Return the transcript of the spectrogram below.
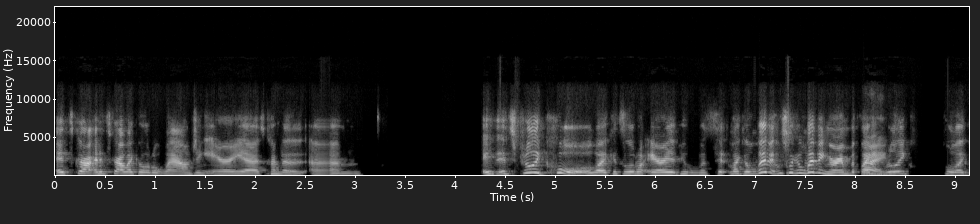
It's got it's got like a little lounging area. It's kind of um it, it's really cool. Like it's a little area that people can sit like a living, it's like a living room, but like right. really cool, like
